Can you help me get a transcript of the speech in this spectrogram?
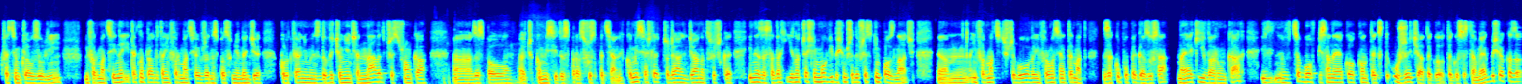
kwestią klauzuli informacyjnej i tak naprawdę ta informacja w żaden sposób nie będzie kolokwialnie mówiąc do wyciągnięcia nawet przez członka e, zespołu e, czy komisji do spraw służb specjalnych. Komisja śledcza działa, działa na troszeczkę innych zasadach i jednocześnie moglibyśmy przede wszystkim poznać um, informacje szczegółowe, informacje na temat zakupu Pegasusa, na jakich warunkach i co było wpisane jako kontekst użycia tego, tego systemu. Jakby się okazało,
